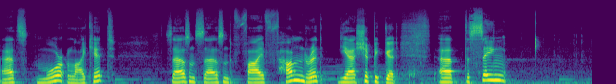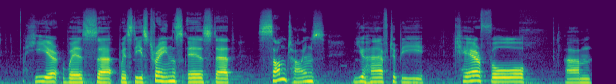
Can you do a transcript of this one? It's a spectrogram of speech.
That's more like it. Thousand, thousand, five hundred. Yeah, should be good. Uh, the thing here with uh, with these trains is that sometimes you have to be careful um,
